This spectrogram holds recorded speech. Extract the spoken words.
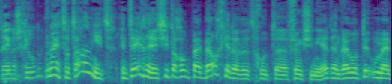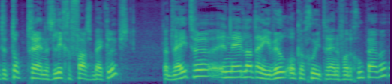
trainersgilde? Nee, totaal niet. Integendeel, je ziet toch ook bij België dat het goed eh, functioneert. En we hebben op dit moment de toptrainers liggen vast bij clubs. Dat weten we in Nederland. En je wil ook een goede trainer voor de groep hebben.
